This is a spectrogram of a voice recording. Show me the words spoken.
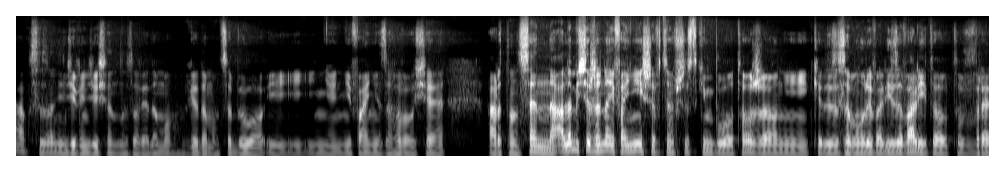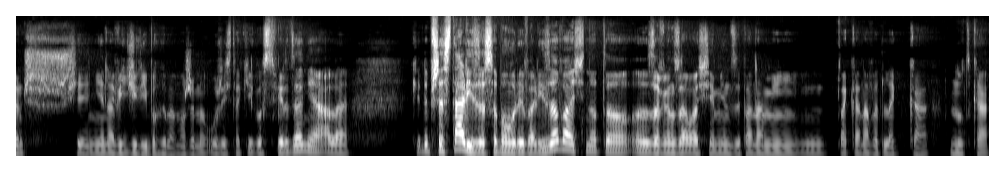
A w sezonie 90, no to wiadomo, wiadomo co było i, i, i nie, nie fajnie zachował się Arton Senna, ale myślę, że najfajniejsze w tym wszystkim było to, że oni kiedy ze sobą rywalizowali, to, to wręcz się nienawidzili, bo chyba możemy użyć takiego stwierdzenia, ale kiedy przestali ze sobą rywalizować, no to e, zawiązała się między panami taka nawet lekka nutka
